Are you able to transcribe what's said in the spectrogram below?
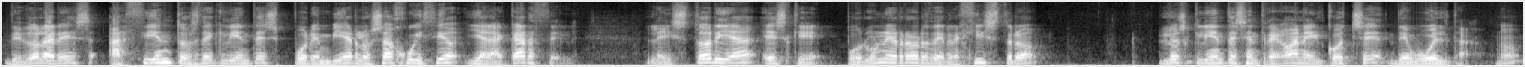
de dólares a cientos de clientes por enviarlos a juicio y a la cárcel. La historia es que, por un error de registro, los clientes entregaban el coche de vuelta, ¿no?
